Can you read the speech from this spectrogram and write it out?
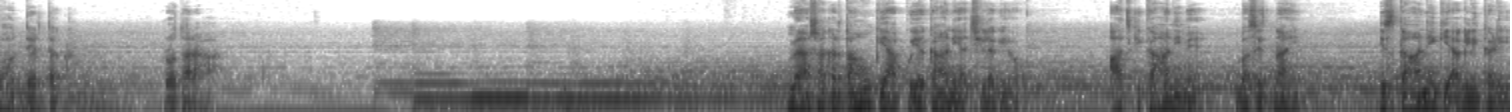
बहुत देर तक रोता रहा। मैं आशा करता हूँ कि आपको यह कहानी अच्छी लगी हो। आज की कहानी में बस इतना ही। इस कहानी की अगली कड़ी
